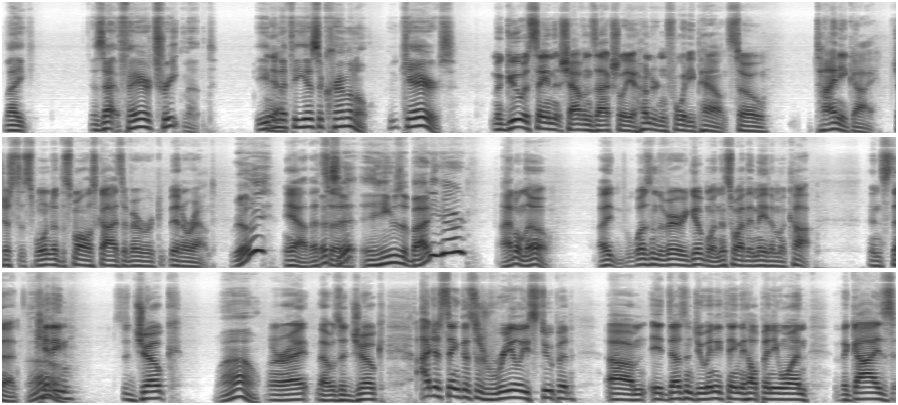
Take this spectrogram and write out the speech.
Like, is that fair treatment? Even Yeah. if he is a criminal, who cares? Magoo was saying that Chauvin's actually 140 pounds, so tiny guy. Just this one of the smallest guys I've ever been around. Really? Yeah, that's, That's a, it. And he was a bodyguard. I don't know. I wasn't a very good one. That's why they made him a cop instead. Oh. Kidding. It's a joke. Wow. All right, that was a joke. I just think this is really stupid. Um, it doesn't do anything to help anyone. The guys,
